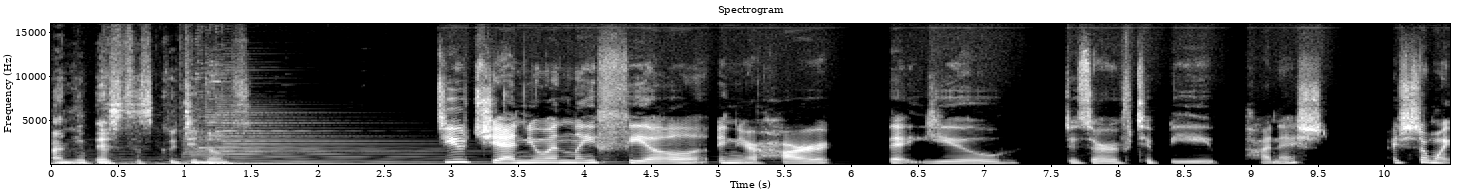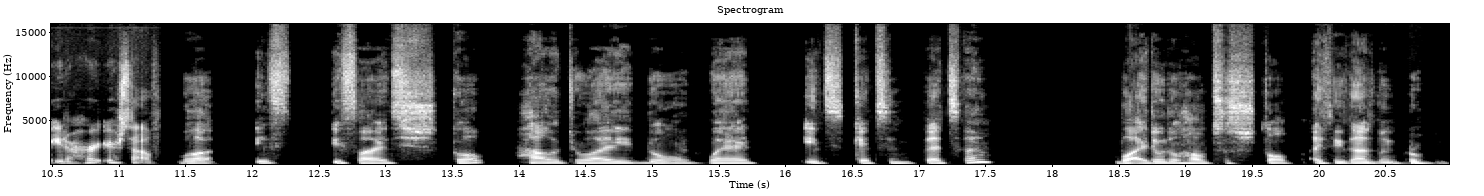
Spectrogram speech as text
And your best is good enough. Do you genuinely feel in your heart that you deserve to be punished? I just don't want you to hurt yourself. But if if I stop, how do I know when it's getting better? But I don't know how to stop. I think that's my problem.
